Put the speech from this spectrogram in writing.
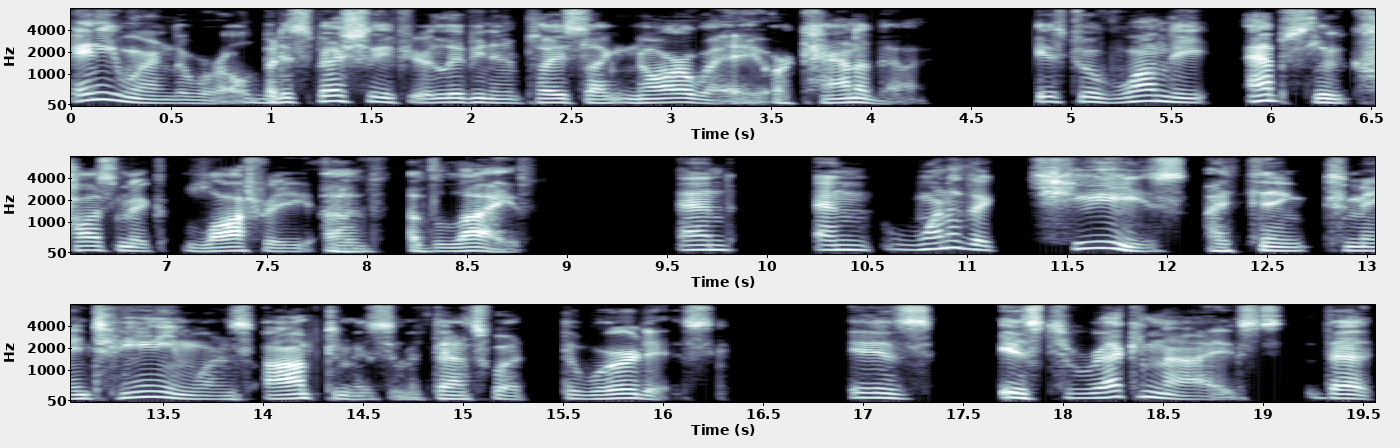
anywhere in the world, but especially if you're living in a place like Norway or Canada, is to have won the absolute cosmic lottery of, of life. And, and one of the keys, I think, to maintaining one's optimism, if that's what the word is, is, is to recognize that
